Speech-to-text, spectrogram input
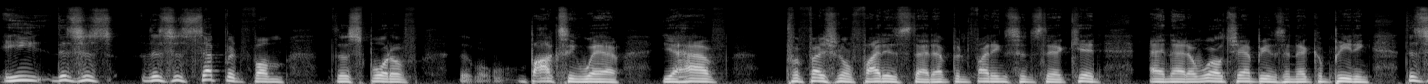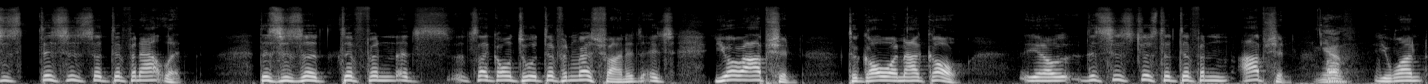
he. This is this is separate from the sport of uh, boxing, where you have professional fighters that have been fighting since they're a kid and that are world champions and they're competing. This is this is a different outlet. This is a different. It's it's like going to a different restaurant. It's it's your option to go or not go. You know, this is just a different option. Yeah. Of you want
